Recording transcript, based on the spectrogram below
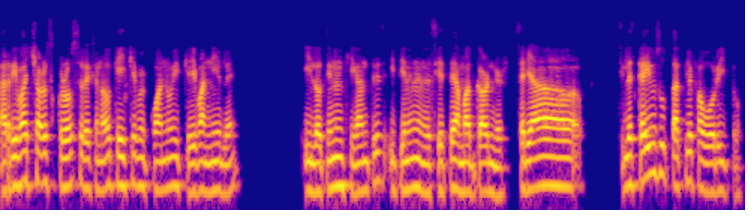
arriba Charles Cross, seleccionado Keike Mecuano y Kei Van Nile, y lo tienen gigantes, y tienen en el 7 a Matt Gardner. Sería, si les cae un su tackle favorito,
